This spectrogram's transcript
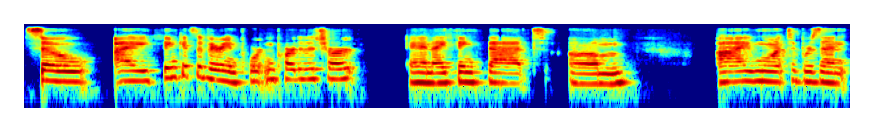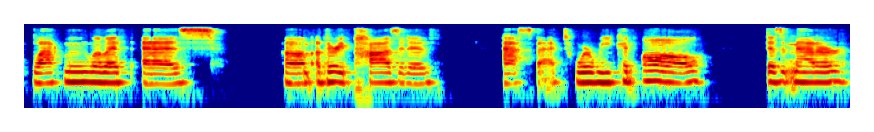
So I think it's a very important part of the chart. And I think that um, I want to present Black Moon Lilith as um, a very positive aspect where we can all, doesn't matter,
